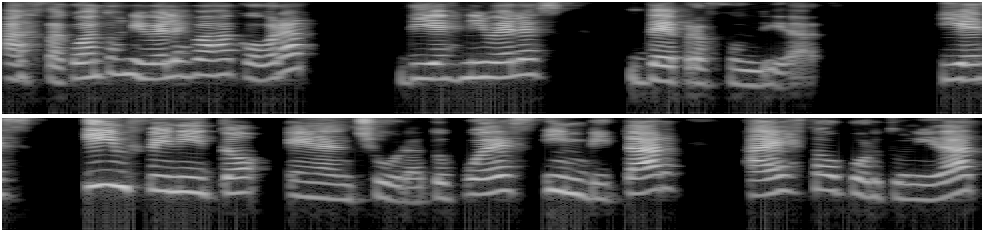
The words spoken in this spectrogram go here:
hasta cuántos niveles vas a cobrar? 10 niveles de profundidad. Y es infinito en anchura. Tú puedes invitar a esta oportunidad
